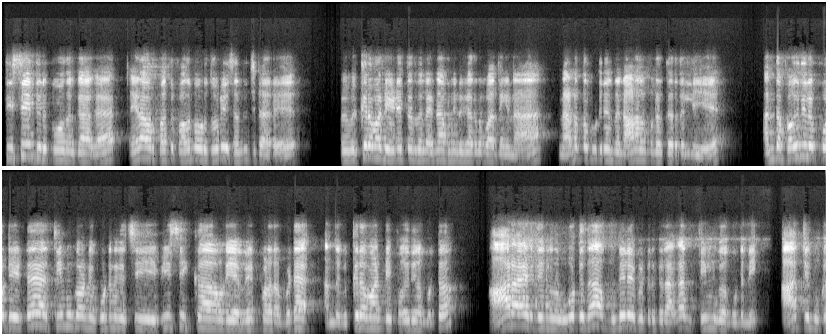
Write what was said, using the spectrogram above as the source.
திசை திருப்புவதற்காக ஏன்னா அவர் பத்து பதினோரு தோழியை சந்திச்சிட்டாரு. இப்ப விக்கிரவாண்டி இடைத்தேர்தல் என்ன பண்ணிருக்காருன்னு பாத்தீங்கன்னா நடத்த முடிஞ்ச இந்த நாடாளுமன்ற தேர்தலையே அந்த பகுதியில போட்டியிட்ட திமுக கூட்டணி கட்சி விசிகாவுடைய வேட்பாளரை விட அந்த விக்கிரவாண்டி பகுதியில மட்டும் ஆறாயிரத்தி ஐநூறு ஓட்டு தான் முன்னிலை பெற்றிருக்கிறாங்க அந்த திமுக கூட்டணி. அதிமுக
